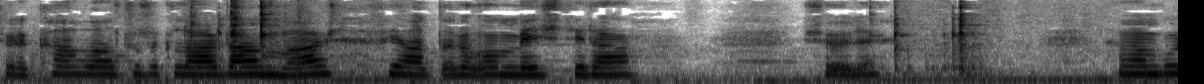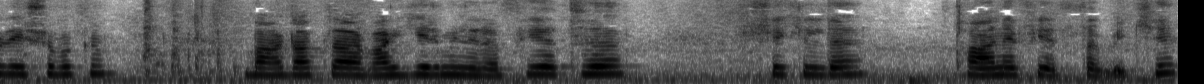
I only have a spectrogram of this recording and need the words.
Şöyle kahvaltılıklardan var. Fiyatları 15 lira. Şöyle. Hemen burada ise bakın bardaklar var. 20 lira fiyatı. Şu şekilde tane fiyatı tabii ki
